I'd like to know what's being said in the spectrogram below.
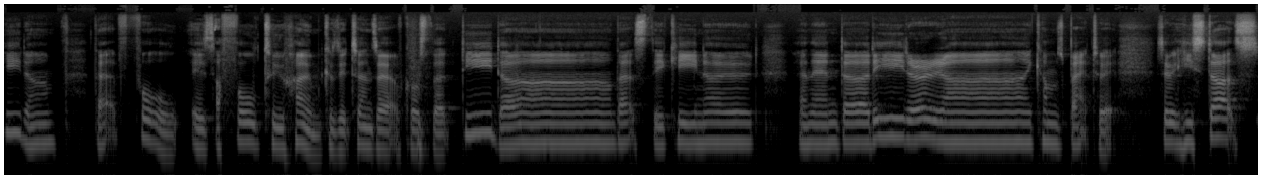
dee dum, that fall is a fall to home because it turns out, of course, that dee da, that's the keynote, and then da dee da, he comes back to it. So he starts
